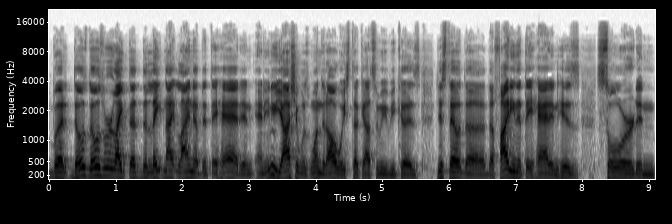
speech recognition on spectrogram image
But those those were like the, the late night lineup that they had, and and Inuyasha was one that always stuck out to me because just the the, the fighting that they had and his sword and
